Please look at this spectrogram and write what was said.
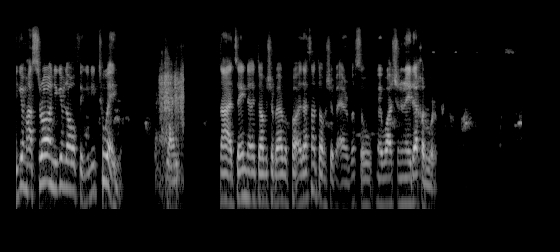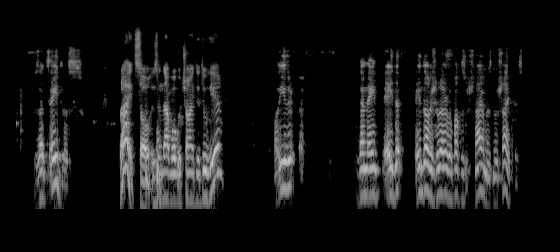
you give him Hasra and you give him the whole thing, you need two Adim. Right. Nah, it's ain't uh, Shabbat. That's not Davar Shabbat. So maybe why should an Eid Echad work? That's Adus. Right. So isn't that what we're trying to do here? Well, either then Aid Davar Shabbat Erva Pakas Mishnayim is no Shaikas.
